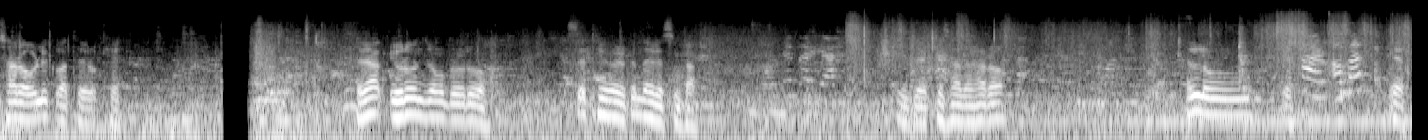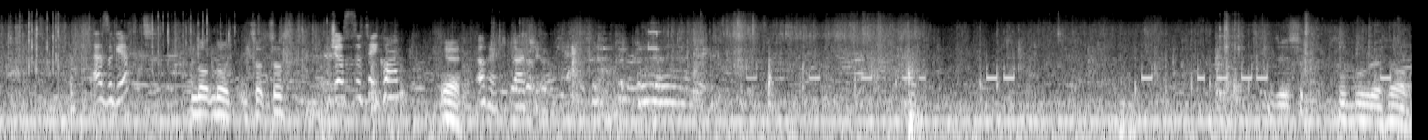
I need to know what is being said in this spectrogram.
잘 어울릴 것 같아요, 이렇게. 대략 요런 정도로 세팅을 끝내겠습니다. 이제 계산을 하러. 헬로. Hi, all set? 예. As a gift? No, no, just, just, Just to take home? 예. Okay, got you. 이제 19불에서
